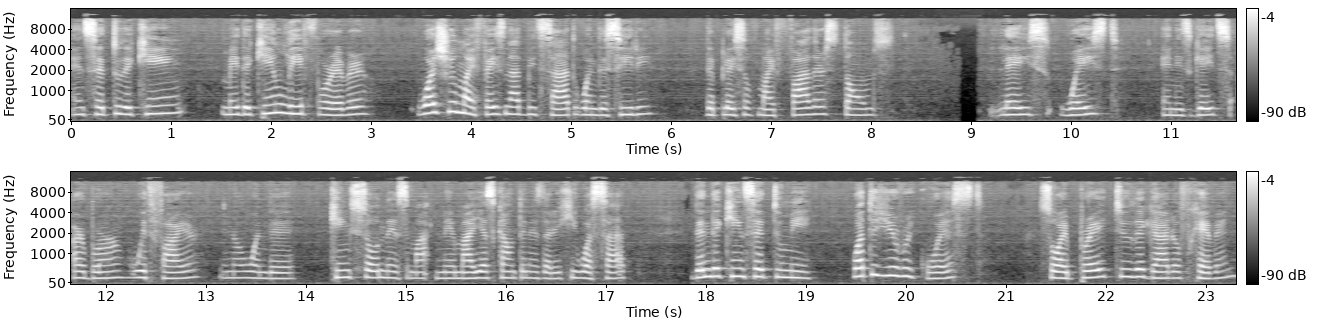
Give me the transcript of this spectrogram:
And said to the king, May the king live forever. Why should my face not be sad when the city, the place of my father's tombs, lays waste and its gates are burned with fire? You know, when the king saw Nehemiah's countenance that he was sad. Then the king said to me, What do you request? So I prayed to the God of heaven,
